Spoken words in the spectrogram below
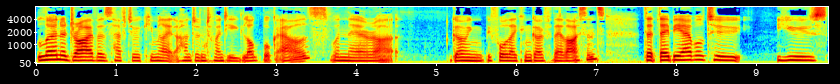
learner drivers have to accumulate 120 logbook hours when they're uh, going before they can go for their license, that they be able to use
